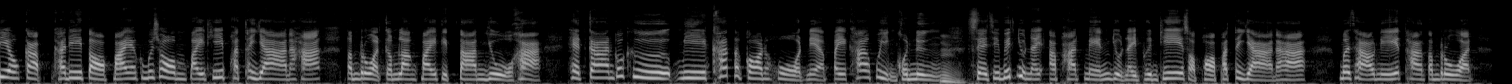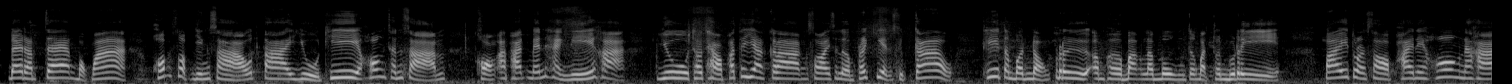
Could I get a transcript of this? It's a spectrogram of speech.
เดียวกับคดีต่อไปอะคุณผู้ชมไปที่พัทยานะคะตำรวจกำลังไปติดตามอยู่ค่ะ เหตุการณ์ก็คือมีฆาตกรโหดเนี่ยไปฆ่าผู้หญิงคนหนึ่งอืมเสียชีวิตอยู่ในอพาร์ตเมนต์อยู่ในพื้นที่สพพัทยานะคะ เมื่อเช้านี้ทางตำรวจได้รับแจ้งบอกว่า พบศพหญิงสาวตายอยู่ที่ห้องชั้น 3 ของอพาร์ตเมนต์แห่งนี้ค่ะ อยู่แถวๆพัทยากลางซอยเฉลิมพระเกียรติ 19 ที่ตำบลหนองปลืออำเภอบางละมุง จังหวัดชนบุรี ไปตรวจสอบภายในห้องนะคะ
